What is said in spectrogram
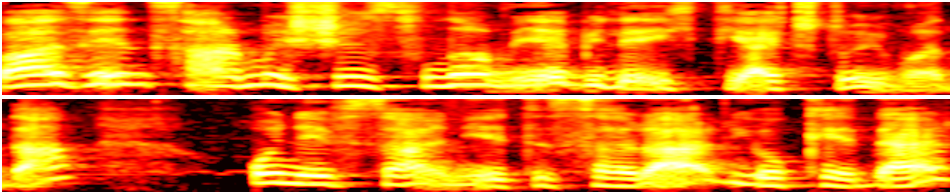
bazen sarmaşığı sulamaya bile ihtiyaç duymadan o nefsaniyeti sarar, yok eder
